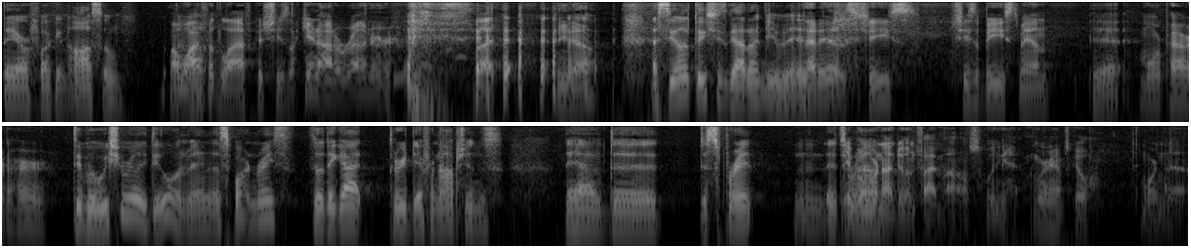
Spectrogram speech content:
They are fucking awesome. My Uh, wife would laugh because she's like, "You're not a runner," but you know That's the only thing she's got on you, man. that is she's she's a beast, man. yeah. More power to her. Dude, but we should really do one, man. A Spartan race. So they got three different options. They have the the sprint. and It's yeah, but we're not doing five miles. We ha- we're gonna have to go more than that.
